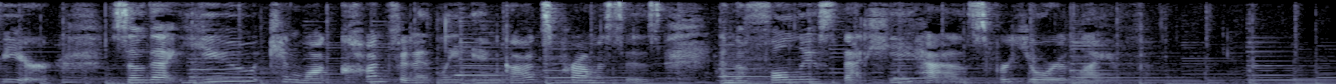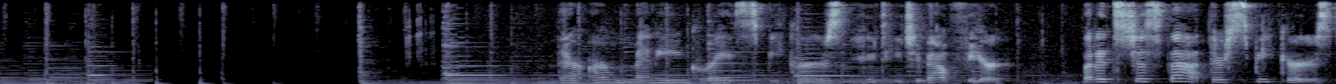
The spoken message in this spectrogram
fear so that you can walk confidently in God's promises and the fullness that He has for your life. There are many great speakers who teach about fear. But it's just that, they're speakers.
